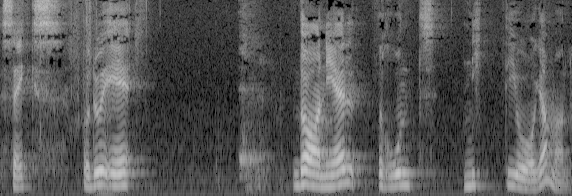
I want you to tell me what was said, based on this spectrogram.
6, og da er Daniel rundt 90 år gammel.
